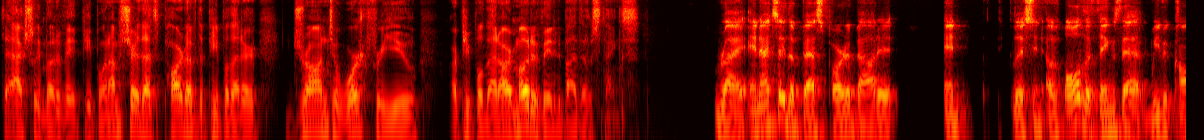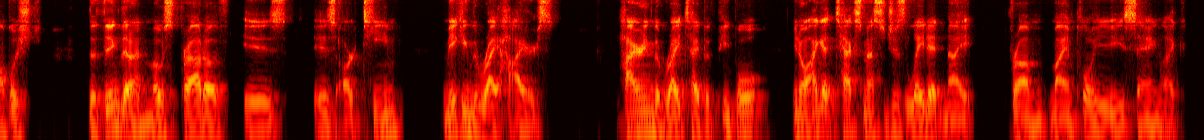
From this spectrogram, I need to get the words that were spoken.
To actually motivate people. And I'm sure that's part of the people that are drawn to work for you are people that are motivated by those things. Right. And I'd say the best part about it, and listen, of all the things that we've accomplished, the thing that I'm most proud of is is our team making the right hires, hiring the right type of people. You know, I get text messages late at night from my employees saying like,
